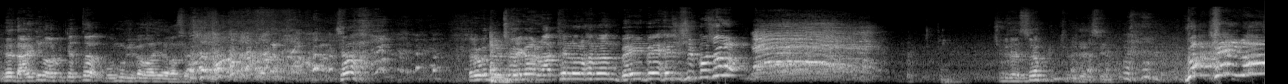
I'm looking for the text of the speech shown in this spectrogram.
내 날개는 어렵겠다. 몸무게가 많이 나가서. 자, 여러분들 저희가 락앤롤 하면 메이베 해주실 거죠? 네! 준비됐어요? 락앤롤! 자,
